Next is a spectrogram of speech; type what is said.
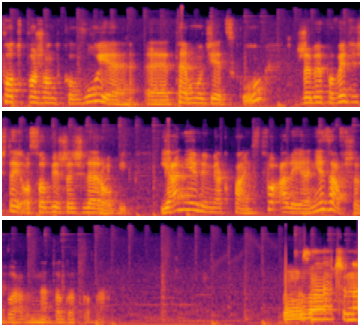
podporządkowuje temu dziecku, żeby powiedzieć tej osobie, że źle robi. Ja nie wiem jak państwo, ale ja nie zawsze byłabym na to gotowa. To no, znaczy, no...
